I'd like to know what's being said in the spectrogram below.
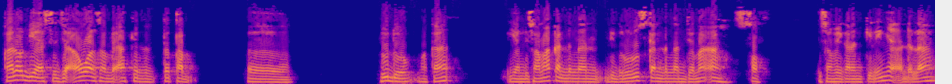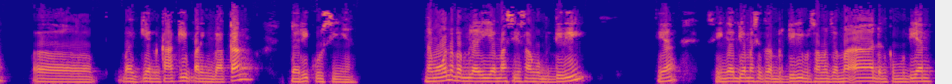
kalau dia sejak awal sampai akhir tetap uh, duduk, maka yang disamakan dengan diluruskan dengan jamaah soft di samping kanan kirinya adalah uh, bagian kaki paling belakang dari kursinya. Namun apabila ia masih sanggup berdiri, ya, sehingga dia masih tetap berdiri bersama jamaah dan kemudian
